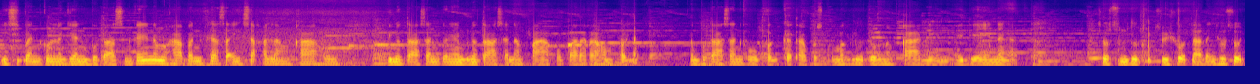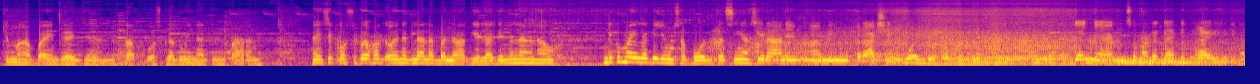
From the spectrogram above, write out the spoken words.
isipan ko lagyan butasan. Kanina habang nagsasaing sa kalang kahoy binutasan ko yan binutasan ng pako para kahong pag nabutasan ko pagkatapos ko magluto ng kanin ay di ayun na nga. Susundot susuot natin susuot yung mga binder dyan tapos gagawin natin parang naisip ko sabi ako oh, naglalaba lagi lagi na lang na hindi ko mailagay yung sabon kasi nga sira na yung aming brushing board. Ganyan so magagamit na hindi na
